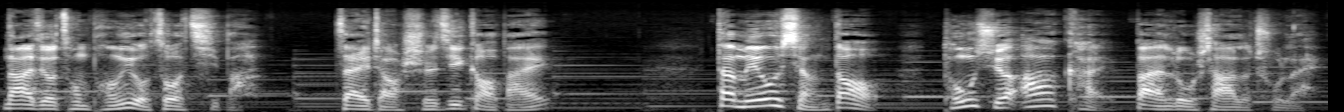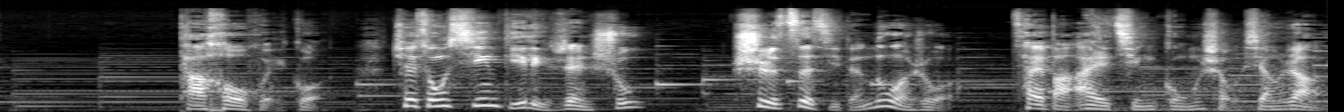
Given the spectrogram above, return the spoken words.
那就从朋友做起吧，再找时机告白。但没有想到，同学阿凯半路杀了出来。他后悔过，却从心底里认输，是自己的懦弱，才把爱情拱手相让了。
